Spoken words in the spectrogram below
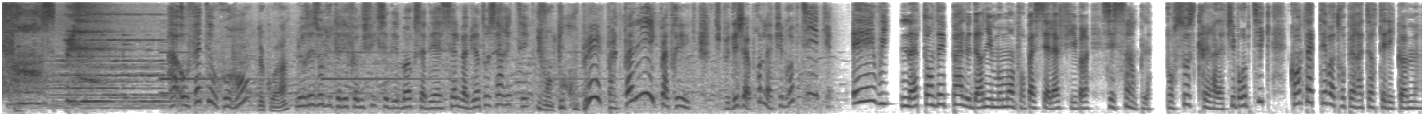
France Bleu. Ah, au fait, t'es au courant? De quoi? Le réseau du téléphone fixe et des box ADSL va bientôt s'arrêter. Ils vont tout couper? Pas de panique, Patrick. Tu peux déjà prendre la fibre optique. Eh oui, n'attendez pas le dernier moment pour passer à la fibre. C'est simple. Pour souscrire à la fibre optique, contactez votre opérateur télécom.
